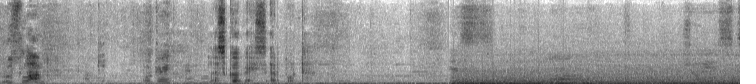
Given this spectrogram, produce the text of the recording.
Руслан, Окей. окей? Let's go guys airport Есть. Что есть?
